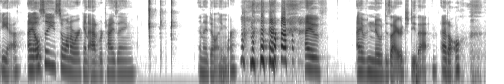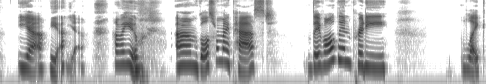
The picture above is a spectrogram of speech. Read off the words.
yeah, I Nope. also used to want to work in advertising, and I don't anymore. I have I have no desire to do that at all. yeah, Yeah. yeah. How about you? Um, goals from my past, they've all been pretty like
